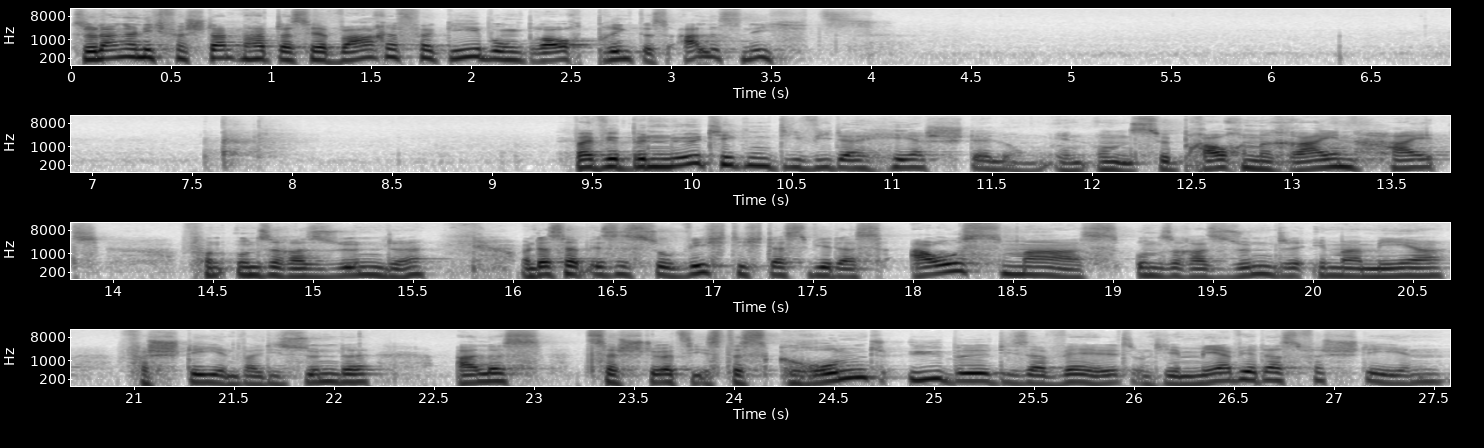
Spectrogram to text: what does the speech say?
solange er nicht verstanden hat, dass er wahre Vergebung braucht, bringt das alles nichts. Weil wir benötigen die Wiederherstellung in uns. Wir brauchen Reinheit von unserer Sünde. Und deshalb ist es so wichtig, dass wir das Ausmaß unserer Sünde immer mehr verstehen, weil die Sünde alles zerstört. Sie ist das Grundübel dieser Welt. Und je mehr wir das verstehen,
